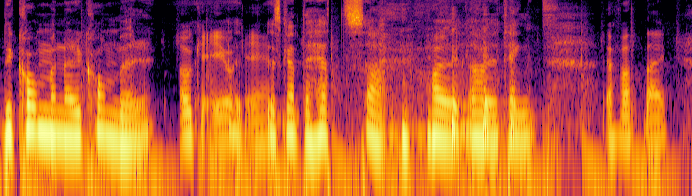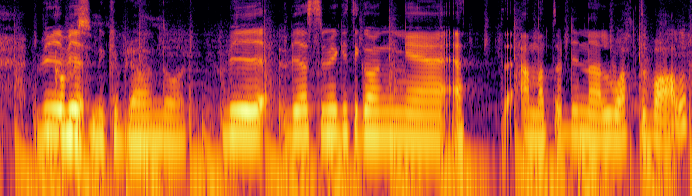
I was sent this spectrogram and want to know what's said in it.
Det kommer när det kommer. Okej, okej. Jag, jag ska inte hetsa, har jag, har jag tänkt. Jag fattar. Det Vi, kommer vi, så mycket bra ändå. vi, vi har smugit igång eh, ett annat av dina låtval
